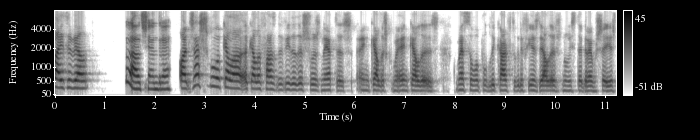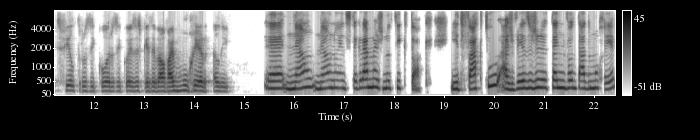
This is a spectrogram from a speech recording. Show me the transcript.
Olá, Isabel. Olá, Alexandra. Olha, já chegou aquela, aquela fase da vida das suas netas em que elas, em que elas começam a publicar fotografias delas no Instagram cheias de filtros e cores e coisas que a Isabel vai morrer ali. Uh, não, não no Instagram, mas no TikTok. E de facto, às vezes tenho vontade de morrer,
